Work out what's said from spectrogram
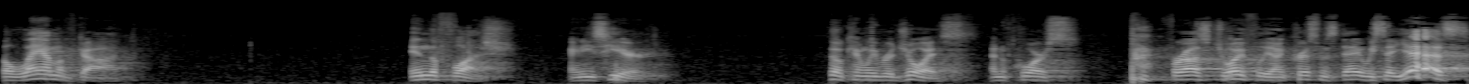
the Lamb of God in the flesh, and he's here. So, can we rejoice? And of course, for us, joyfully on Christmas Day, we say, Yes,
